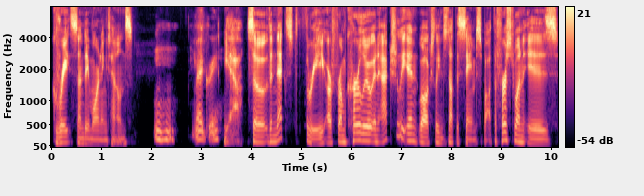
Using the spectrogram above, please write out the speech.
great Sunday morning towns. Mm-hmm. I agree. Yeah. So the next three are from Curlew and actually in, well, actually, it's not the same spot. The first one is,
